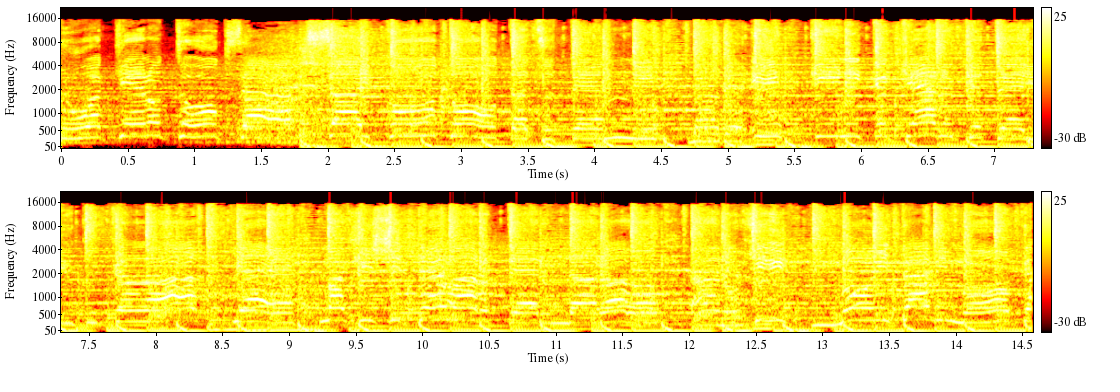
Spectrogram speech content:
夜明けの遠くさ最高到達点にまで一気に駆け抜けてゆくから。Yeah 麻痺して笑ってるんだろう。あの日も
